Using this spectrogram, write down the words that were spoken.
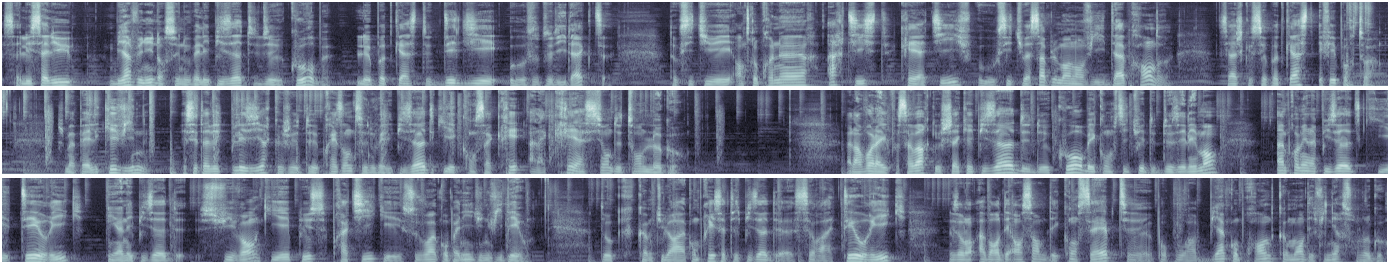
Salut, salut, bienvenue dans ce nouvel épisode de Courbe, le podcast dédié aux autodidactes. Donc si tu es entrepreneur, artiste, créatif ou si tu as simplement l'envie d'apprendre, sache que ce podcast est fait pour toi. Je m'appelle Kevin et c'est avec plaisir que je te présente ce nouvel épisode qui est consacré à la création de ton logo. Alors voilà, il faut savoir que chaque épisode de Courbe est constitué de deux éléments. Un premier épisode qui est théorique et un épisode suivant qui est plus pratique et souvent accompagné d'une vidéo. Donc comme tu l'auras compris, cet épisode sera théorique. Nous allons aborder ensemble des concepts euh, pour pouvoir bien comprendre comment définir son logo.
